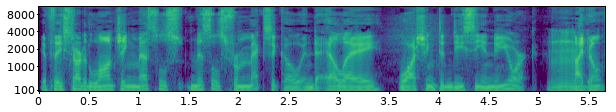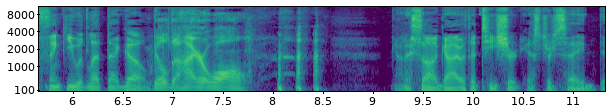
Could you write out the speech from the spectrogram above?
if they started launching missiles missiles from Mexico into L.A., Washington D.C., and New York. I don't think you would let that go." Build a higher wall. God, I saw a guy with a T-shirt yesterday say, uh,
